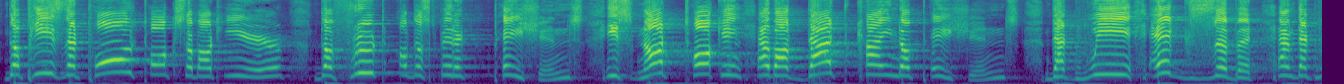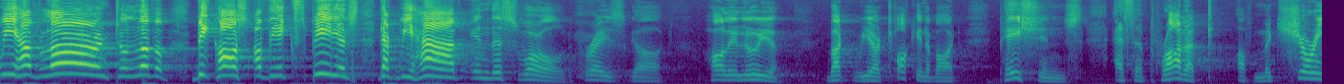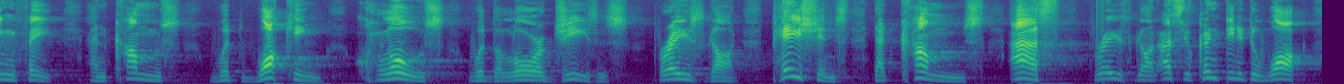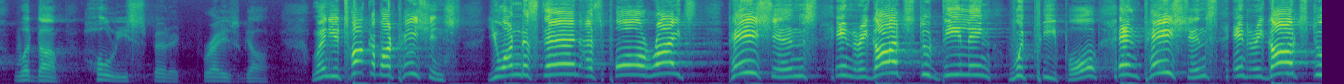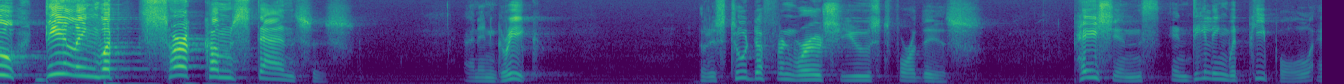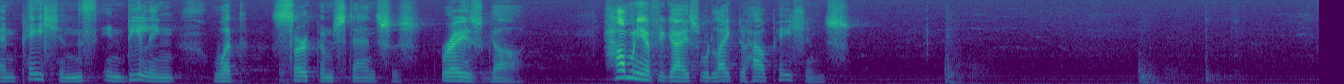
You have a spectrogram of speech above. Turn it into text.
The peace that Paul talks about here, the fruit of the Spirit, patience, is not talking about that kind of patience that we exhibit and that we have learned to live because of the experience that we have in this world. Praise God. Hallelujah. But we are talking about patience as a product of maturing faith and comes with walking close with the Lord Jesus. Praise God. Patience that comes as, praise God, as you continue to walk with the Holy Spirit. Praise God. When you talk about patience, you understand, as Paul writes, patience in regards to dealing with people, and patience in regards to dealing with circumstances. And in Greek, there is two different words used for this. Patience in dealing with people and patience in dealing with circumstances. Praise God. How many of you guys would like to have patience?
